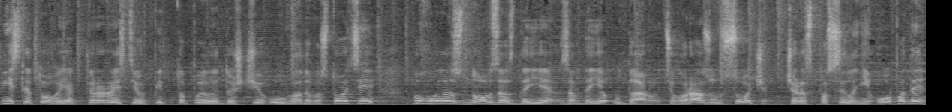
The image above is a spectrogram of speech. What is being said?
Після того, як терористів підтопили дощі у Владивостоці, погода знов завдає, завдає удару. Цього разу в Сочі. Через посилені опади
